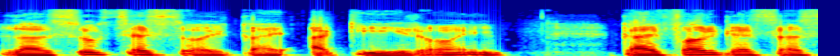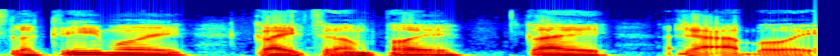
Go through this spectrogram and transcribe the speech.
la successoi cae aciroi, cae forgesas la crimoi, cae trampoi, cae raboi.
